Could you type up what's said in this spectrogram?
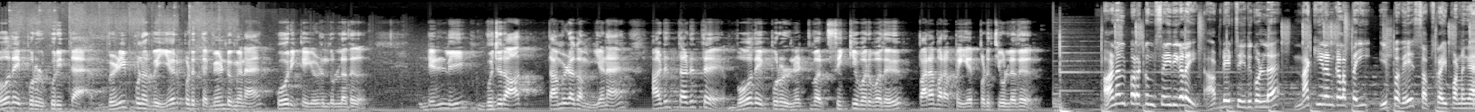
போதைப்பொருள் குறித்த விழிப்புணர்வை ஏற்படுத்த வேண்டும் என கோரிக்கை எழுந்துள்ளது. டெல்லி குஜராத் தமிழகம் என அடுத்தடுத்து போதைப்பொருள் நெட்வொர்க் சிக்கி வருவது பரபரப்பை ஏற்படுத்தியுள்ளது. அனல் பறக்கும் செய்திகளை அப்டேட் செய்து கொள்ள நக்கீரன் களத்தை இப்பவே சப்ஸ்கிரைப் பண்ணுங்க.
